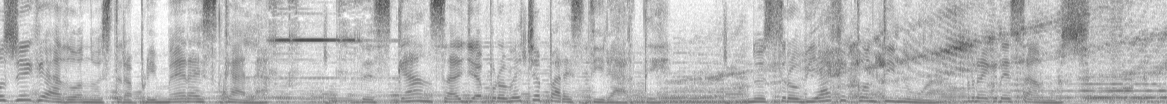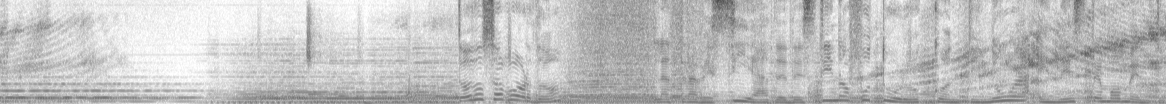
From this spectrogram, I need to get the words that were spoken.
Hemos llegado a nuestra primera escala. Descansa y aprovecha para estirarte. Nuestro viaje continúa. Regresamos. Todos a bordo. La travesía de Destino Futuro continúa en este momento.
